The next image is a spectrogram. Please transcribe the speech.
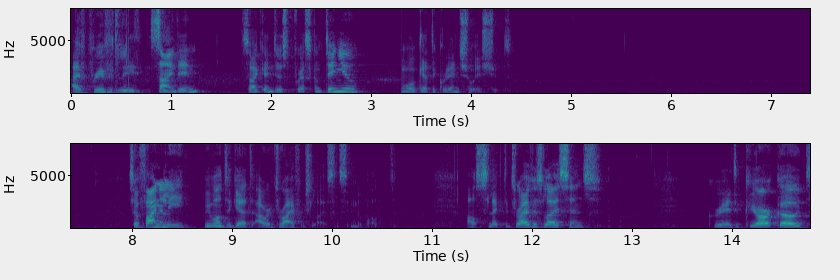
I've previously signed in, so I can just press continue and we'll get the credential issued. So finally, we want to get our driver's license in the wallet. I'll select the driver's license, create a QR code,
